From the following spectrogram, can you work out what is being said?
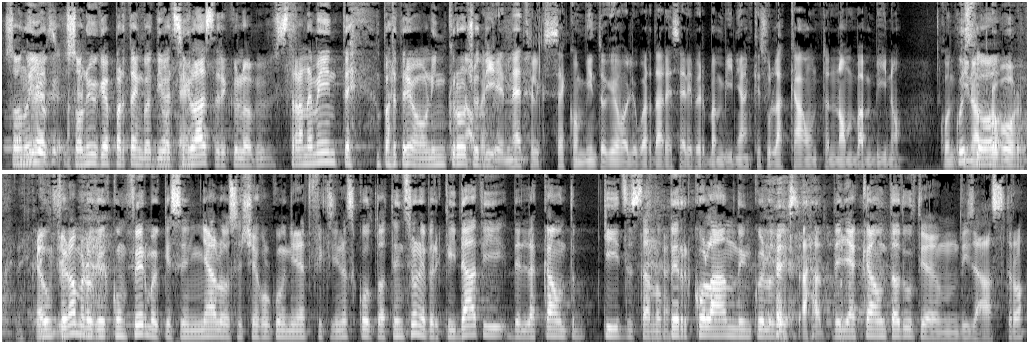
eh. sono, io okay. sono, io che, appartengo a diversi okay. cluster e quello stranamente appartengo a un incrocio no, di. Netflix è convinto che io voglio guardare serie per bambini anche sull'account non bambino. continua Questo a proporre. È un fenomeno che confermo e che segnalo se c'è qualcuno di Netflix in ascolto. Attenzione perché i dati dell'account kids stanno percolando in quello de- Esatto. degli account adulti, è un disastro.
